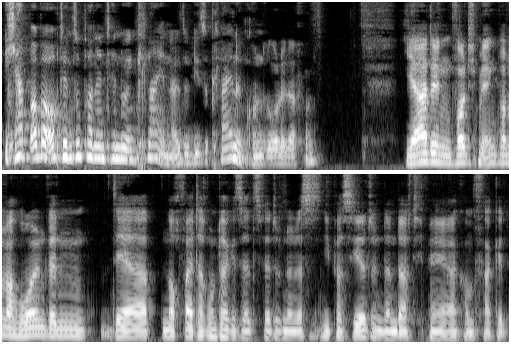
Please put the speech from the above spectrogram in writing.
Ich habe aber auch den Super Nintendo in klein, also diese kleine Konsole davon. Ja, den wollte ich mir irgendwann mal holen, wenn der noch weiter runtergesetzt wird und dann ist es nie passiert und dann dachte ich mir, ja komm, fuck it.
